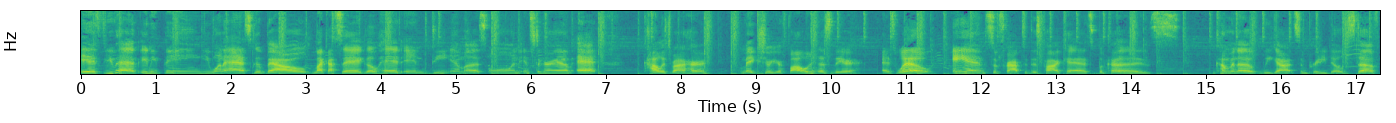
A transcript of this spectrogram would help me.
if you have anything you want to ask about, like I said, go ahead and DM us on Instagram at College by Her. Make sure you're following us there as well and subscribe to this podcast because coming up, we got some pretty dope stuff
